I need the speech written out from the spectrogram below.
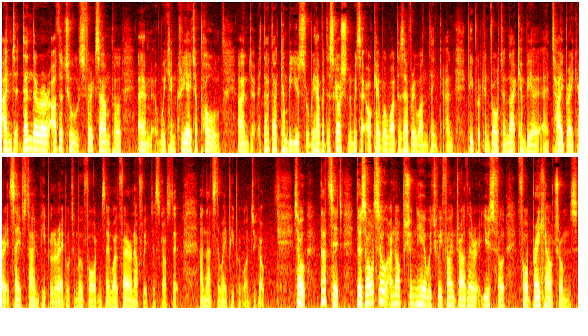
and then there are other tools. For example um, we can create a poll. And that that can be useful. We have a discussion and we say okay well what does everyone think? And people can vote. And that can be a, a tiebreaker. It saves time. People are able to move forward and say well fair enough. We've discussed it. And that's the way people want to go. So that's it. There's also an option here which we find rather useful for breakout rooms.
